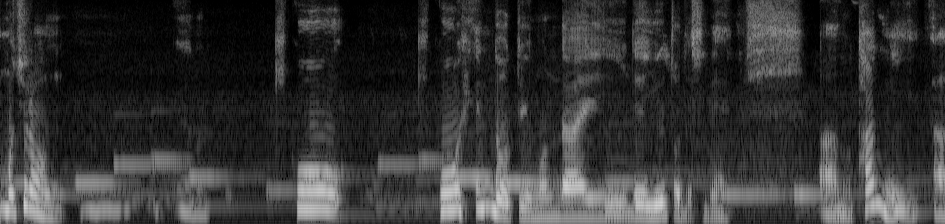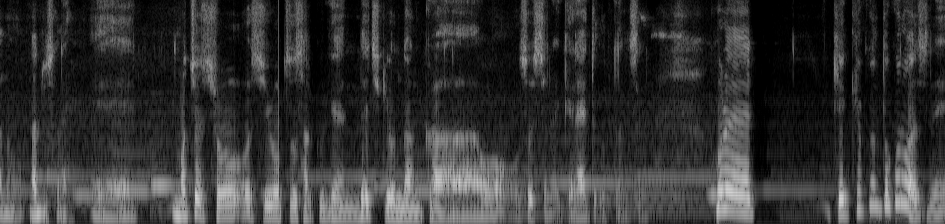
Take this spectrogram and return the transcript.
もちろん、気候、気候変動という問題で言うとですね、あの単に、あの、何ですかね、えー、もちろん CO2 削減で地球温暖化を阻止しなきゃいけないということなんですが、これ、結局のところはですね、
